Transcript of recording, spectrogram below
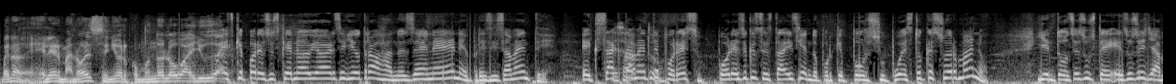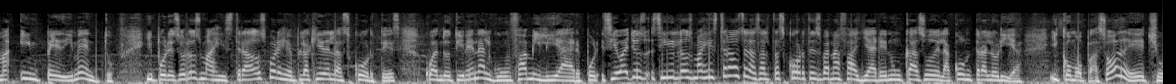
bueno, es el hermano del señor, ¿cómo no lo va a ayudar? Pues es que por eso es que no debió haber seguido trabajando en CNN, precisamente. Exactamente Exacto. por eso, por eso que usted está diciendo, porque por supuesto que es su hermano. Y entonces usted, eso se llama impedimento. Y por eso los magistrados, por ejemplo, aquí de las Cortes, cuando tienen algún familiar, por, si, ellos, si los magistrados de las altas Cortes van a fallar en un caso de la Contraloría, y como pasó, de hecho,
